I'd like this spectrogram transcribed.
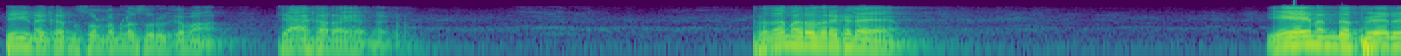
டி நகர்னு சொல்றோம்ல சுருக்கமா. தியாகராய நகர். பிரதமர் அவர்களே ஏன் அந்த பேர்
